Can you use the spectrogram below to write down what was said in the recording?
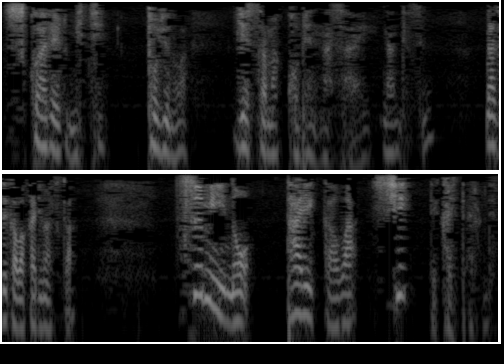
救われる道というのは、イエス様ごめんなさい、なんですね。なぜかわかりますか？罪の対価は死って書いてあるんです。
